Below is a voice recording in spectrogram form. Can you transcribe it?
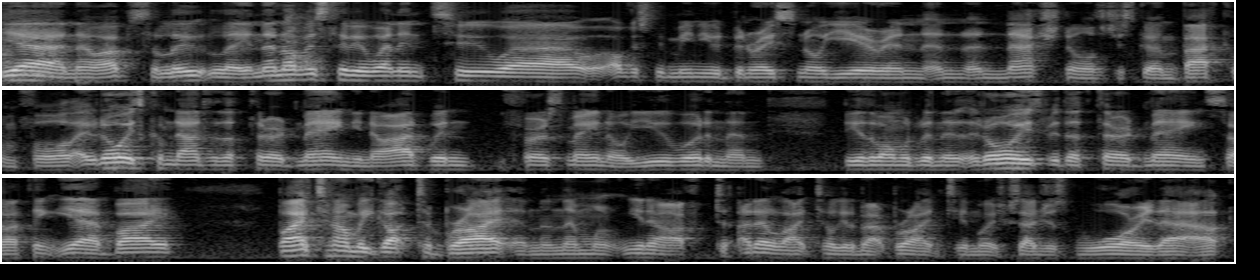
Yeah, no, absolutely. And then obviously we went into uh, obviously me and you had been racing all year in and, and, nationals, just going back and forth. It would always come down to the third main. You know, I'd win first main or you would, and then the other one would win. It'd always be the third main. So I think yeah, by by the time we got to Brighton, and then you know I don't like talking about Brighton too much because I just wore it out.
